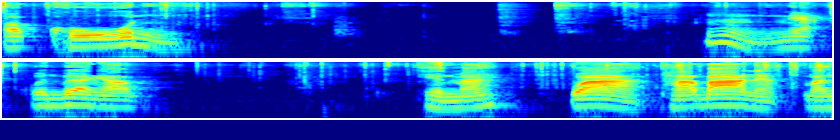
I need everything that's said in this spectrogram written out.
ขอบคุณอืมเนี่ยเพื่อนๆครับ เห็นไหมว่าพระบ้านเนี่ย มัน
